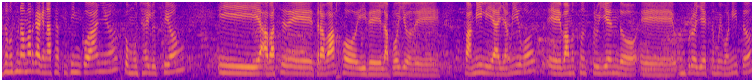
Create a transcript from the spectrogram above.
Somos una marca que nace hace cinco años con mucha ilusión y a base de trabajo y del apoyo de familia y amigos eh, vamos construyendo eh, un proyecto muy bonito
